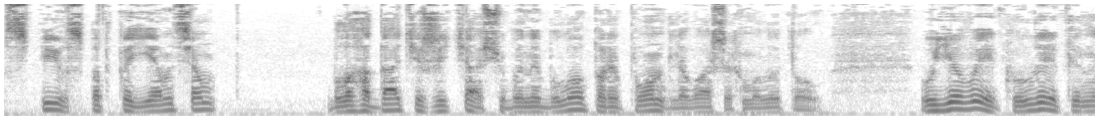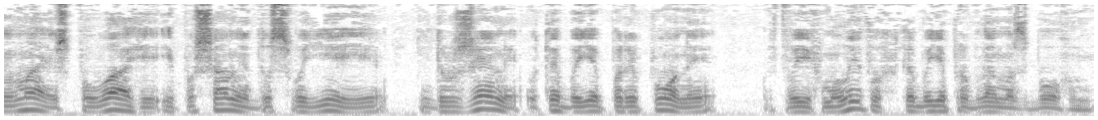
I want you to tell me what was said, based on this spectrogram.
співспадкоємцям благодаті життя, щоб не було перепон для ваших молитов. Уяви, коли ти не маєш поваги і пошани до своєї дружини, у тебе є перепони в твоїх молитвах, в тебе є проблема з Богом.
